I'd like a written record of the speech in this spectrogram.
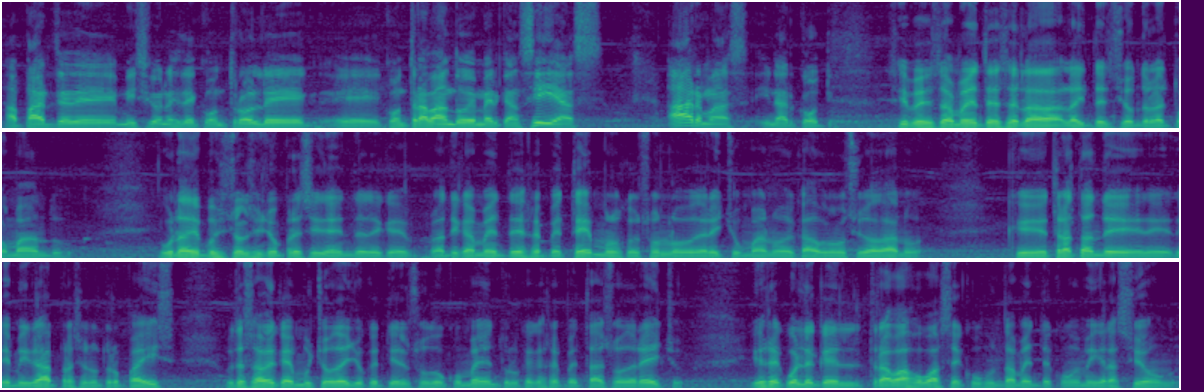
aparte de misiones de control de eh, contrabando de mercancías, armas y narcóticos. Sí, precisamente esa es la, la intención del alto mando una disposición, señor presidente, de que prácticamente respetemos lo que son los derechos humanos de cada uno de los ciudadanos que tratan de, emigrar para nuestro país. Usted sabe que hay muchos de ellos que tienen sus documentos, lo que hay que respetar esos derechos. Y recuerden que el trabajo va a ser conjuntamente con emigración.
